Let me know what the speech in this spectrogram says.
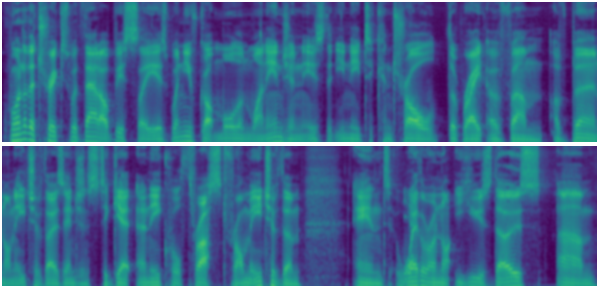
one of the tricks with that, obviously, is when you've got more than one engine, is that you need to control the rate of um, of burn on each of those engines to get an equal thrust from each of them, and yeah. whether or not you use those. Um,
